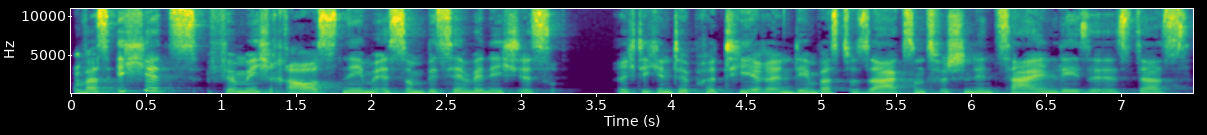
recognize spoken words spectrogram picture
was ich jetzt für mich rausnehme, ist so ein bisschen, wenn ich es richtig interpretiere in dem, was du sagst und zwischen den Zeilen lese, ist, dass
